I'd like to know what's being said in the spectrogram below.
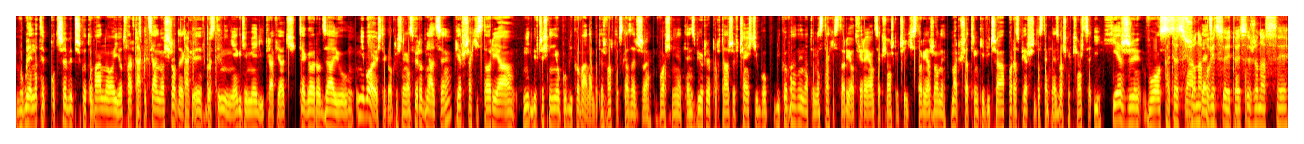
W ogóle na te potrzeby przygotowano i otwarto tak. specjalny ośrodek tak, w tak. Gostyninie, tak. gdzie mieli trafiać tego rodzaju, nie boję się tego określenia, zwyrodnialcy. Pierwsza historia nigdy wcześniej nie opublikowana, bo też warto wskazać, że właśnie ten zbiór reportaży w części był opublikowany, natomiast ta historia otwierająca książkę, czyli historia żony Mariusza Trynkiewicza po raz pierwszy dostępna jest właśnie w książce i Jerzy Włos Ale to jest żona, plecy. powiedz, to jest żona z, y,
